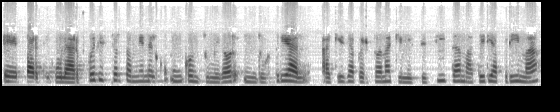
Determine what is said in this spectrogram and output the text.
eh, particular, puede ser también el, un consumidor industrial, aquella persona que necesita materia prima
